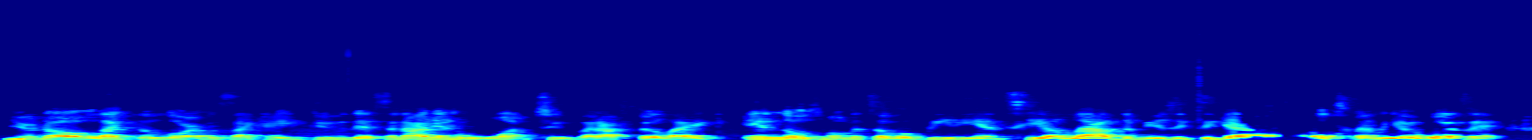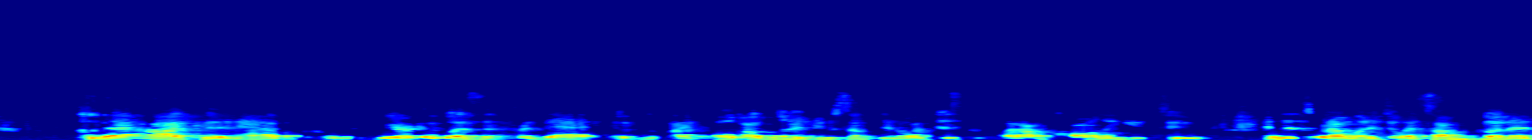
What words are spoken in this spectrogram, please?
You know, like the Lord was like, "Hey, do this," and I didn't want to, but I feel like in those moments of obedience, He allowed the music to get. Ultimately, it wasn't so that I could have a career. It wasn't for that. It was like, "Oh, I want to do something, or this is what I'm calling you to, and this is what I want to do," and so I'm gonna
